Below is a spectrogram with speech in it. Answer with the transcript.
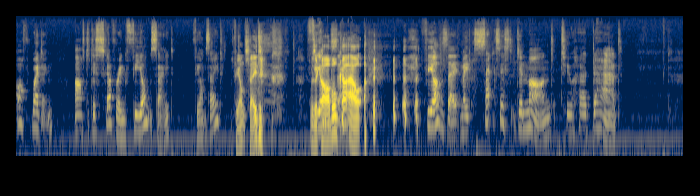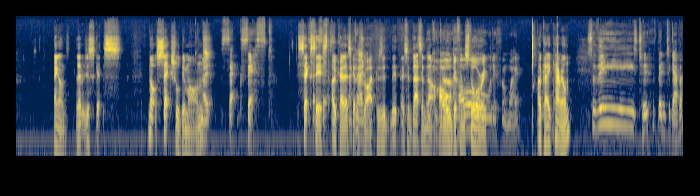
off wedding after discovering fiancé. Fiancé? Fiancé was a cardboard Fiancé. cutout. Fiancé made sexist demand to her dad. Hang on, let me just get s- not sexual demands, No, sexist. sexist. sexist. Okay, let's get this right because that's a, that's a It could whole go a different whole story. different way. Okay, carry on. So these two have been together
